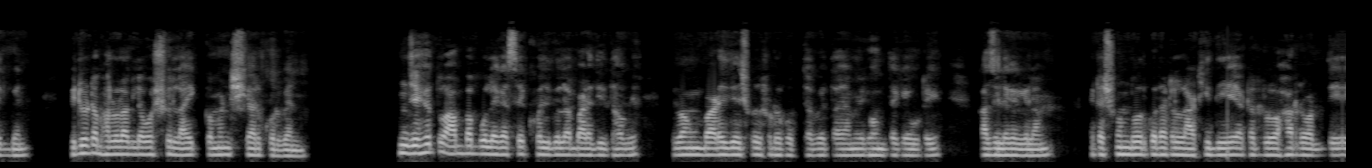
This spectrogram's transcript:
দেখবেন। ভিডিওটা ভালো লাগলে অবশ্যই লাইক কমেন্ট শেয়ার করবেন। যেহেতু আব্বা বলে গেছে খোলগুলা বাড়ি দিতে হবে এবং বাড়ি দিয়ে ছোট ছোট করতে হবে, তাই আমি ঘুম থেকে উঠে কাজে লেগে গেলাম। এটা সুন্দর করে একটা লাঠি দিয়ে, একটা লোহার রড দিয়ে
